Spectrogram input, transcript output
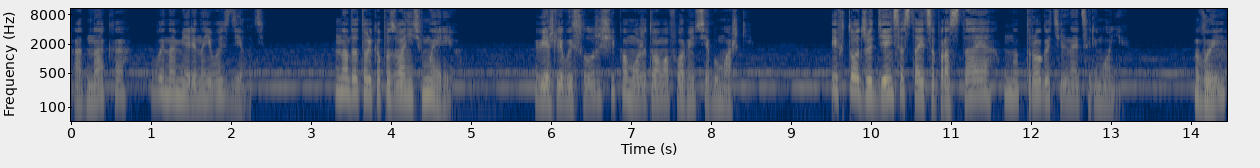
однако вы намерены его сделать. Надо только позвонить в мэрию. Вежливый служащий поможет вам оформить все бумажки и в тот же день состоится простая, но трогательная церемония. Вы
